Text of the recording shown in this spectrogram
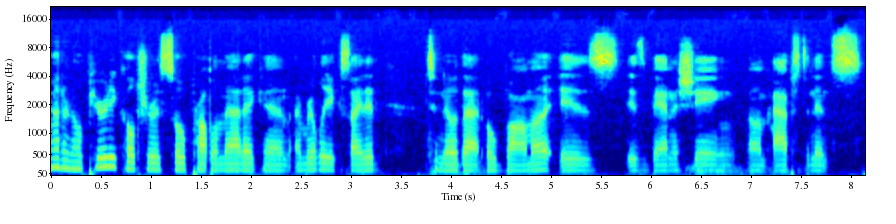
I don't know. Purity culture is so problematic, and I'm really excited to know that Obama is is banishing um, abstinence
